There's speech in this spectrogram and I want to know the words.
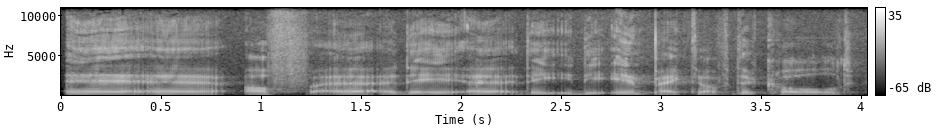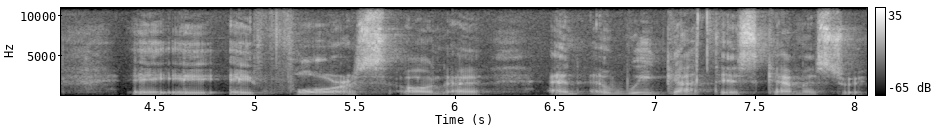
uh, uh, of uh, the, uh, the the impact of the cold, a, a, a force on, uh, and, and we got this chemistry,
